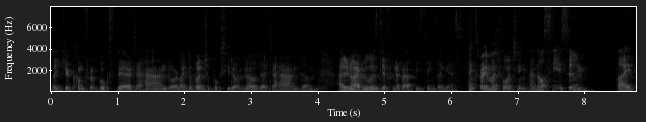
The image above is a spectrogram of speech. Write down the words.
like your comfort books there to hand or like a bunch of books you don't know there to hand. Um, I don't know, everyone's different about these things, I guess. Thanks very much for watching and I'll see you soon. Bye.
